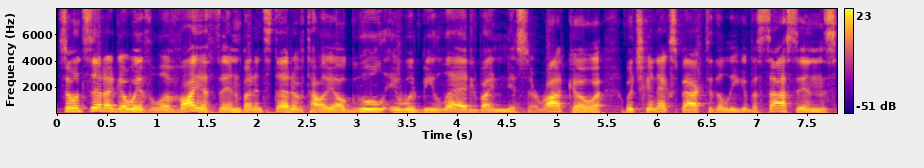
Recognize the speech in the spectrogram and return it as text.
so instead I go with Leviathan, but instead of Talia al Ghul, it would be led by Nyssa Raatko, which connects back to the League of Assassins,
